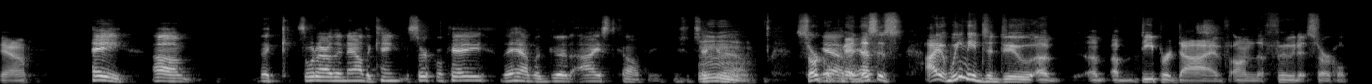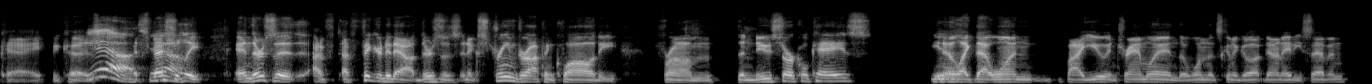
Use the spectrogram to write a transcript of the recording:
Yeah. Hey, um, the so what are they now? The King Circle K. They have a good iced coffee. You should check it Mm. out. Circle Yeah, K. This have- is I. We need to do a, a a deeper dive on the food at Circle K because Yeah, especially and there's a I've I've figured it out. There's this, an extreme drop in quality from the new Circle K's. You know, like that one by you in Tramway and the one that's going to go up down 87.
